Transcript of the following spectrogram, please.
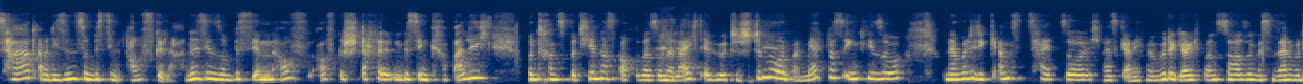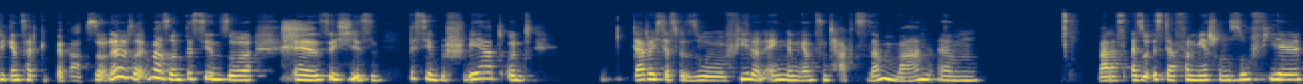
zart, aber die sind so ein bisschen aufgeladen. Ne? Die sind so ein bisschen auf, aufgestachelt, ein bisschen kraballig und transportieren das auch über so eine leicht erhöhte Stimme und man merkt das irgendwie so. Und dann wurde die ganze Zeit so, ich weiß gar nicht, man würde, glaube ich, bei uns zu Hause ein bisschen sein, wurde die ganze Zeit gebeppert. So, ne? so immer so ein bisschen so äh, sich ist ein bisschen beschwert und dadurch, dass wir so viel und eng den ganzen Tag zusammen waren, ähm, war das, also ist da von mir schon so viel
